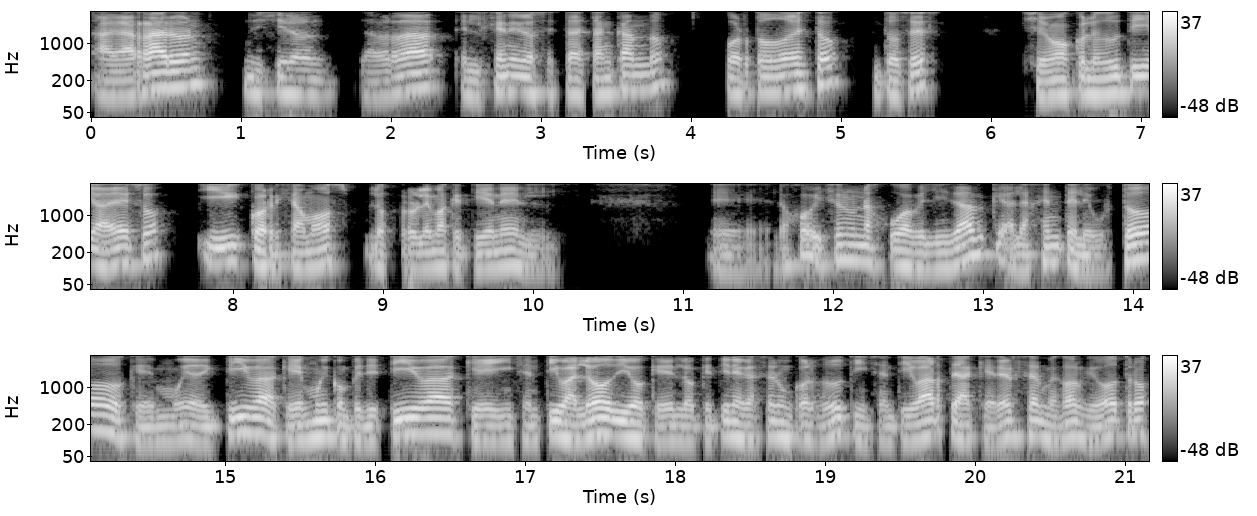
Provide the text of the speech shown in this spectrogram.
Agarraron dijeron, la verdad, el género se está estancando por todo esto, entonces llevamos Call of Duty a eso y corrijamos los problemas que tiene el, eh, los juegos. Hicieron una jugabilidad que a la gente le gustó, que es muy adictiva, que es muy competitiva, que incentiva el odio, que es lo que tiene que hacer un Call of Duty, incentivarte a querer ser mejor que otro,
